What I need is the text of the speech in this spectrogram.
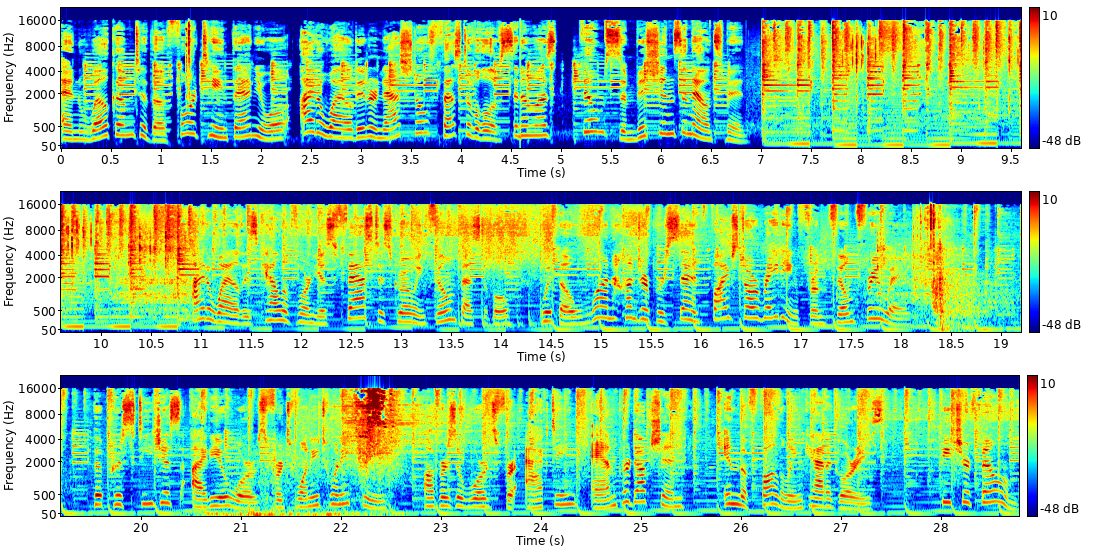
and welcome to the 14th annual Idyllwild International Festival of Cinema's film submissions announcement. Idyllwild is California's fastest growing film festival with a 100% five star rating from Film Freeway. The prestigious ID Awards for 2023 offers awards for acting and production in the following categories feature film,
